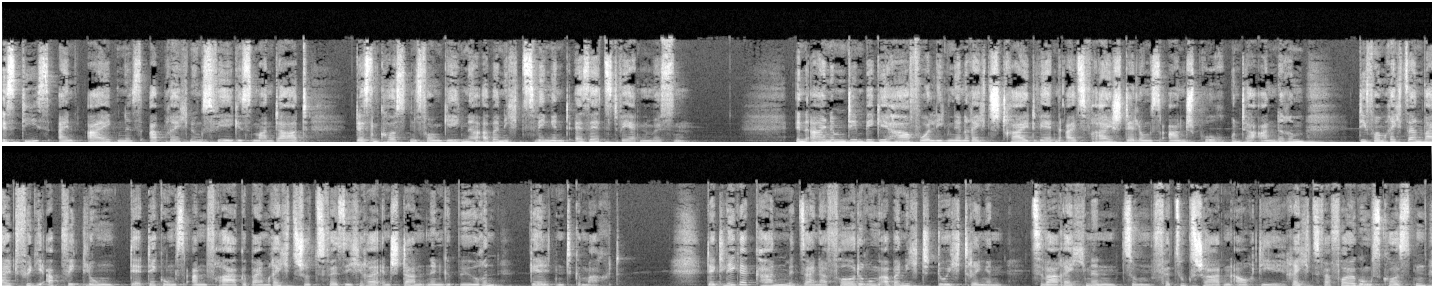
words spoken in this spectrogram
ist dies ein eigenes abrechnungsfähiges Mandat, dessen Kosten vom Gegner aber nicht zwingend ersetzt werden müssen. In einem dem BGH vorliegenden Rechtsstreit werden als Freistellungsanspruch unter anderem die vom Rechtsanwalt für die Abwicklung der Deckungsanfrage beim Rechtsschutzversicherer entstandenen Gebühren geltend gemacht. Der Kläger kann mit seiner Forderung aber nicht durchdringen. Zwar rechnen zum Verzugsschaden auch die Rechtsverfolgungskosten,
